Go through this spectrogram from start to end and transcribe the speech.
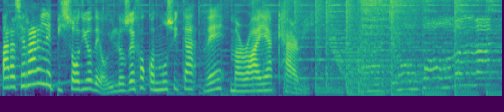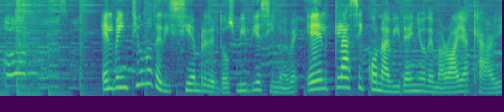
Para cerrar el episodio de hoy, los dejo con música de Mariah Carey. El 21 de diciembre del 2019, el clásico navideño de Mariah Carey,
